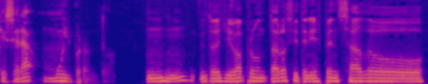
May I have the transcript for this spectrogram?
que será muy pronto. Uh -huh. Entonces yo iba a preguntaros si teníais pensado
